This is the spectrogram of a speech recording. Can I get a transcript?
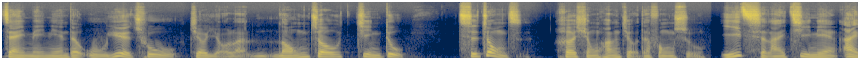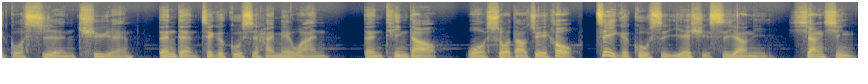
在每年的五月初五，就有了龙舟竞渡。吃粽子、喝雄黄酒的风俗，以此来纪念爱国诗人屈原。等等，这个故事还没完。等听到我说到最后，这个故事也许是要你相信，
